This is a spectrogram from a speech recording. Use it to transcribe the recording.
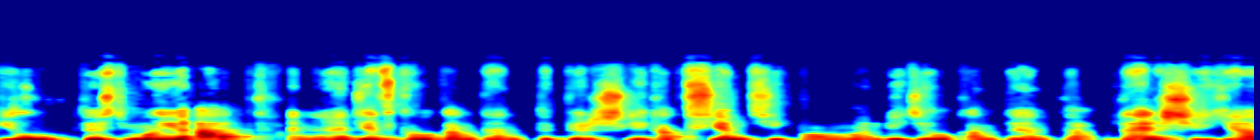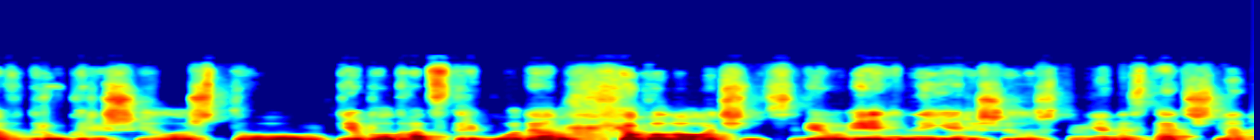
Film. То есть мы от э, детского контента перешли ко всем типам видеоконтента. Дальше я вдруг решила, что мне было 23 года, я была очень в себе уверена, и я решила, что мне достаточно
